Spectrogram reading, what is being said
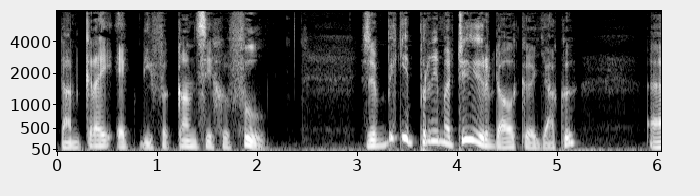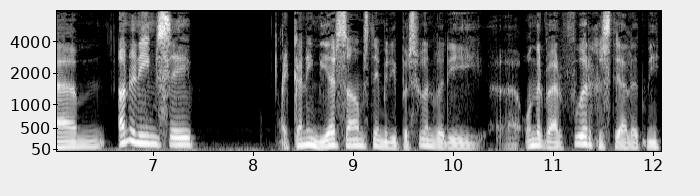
dan kry ek die vakansiegevoel. Dis 'n bietjie prematuur dalk, Jaco. Ehm um, anoniem sê ek kan nie meer saamstem met die persoon wat die uh, onderwerp voorgestel het nie.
